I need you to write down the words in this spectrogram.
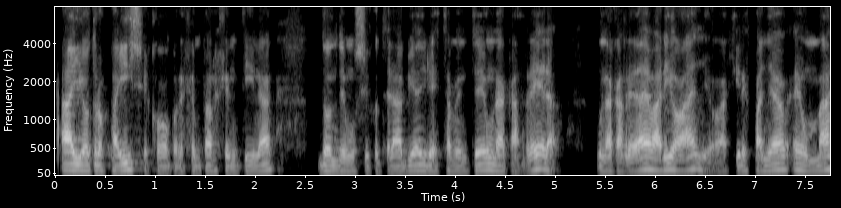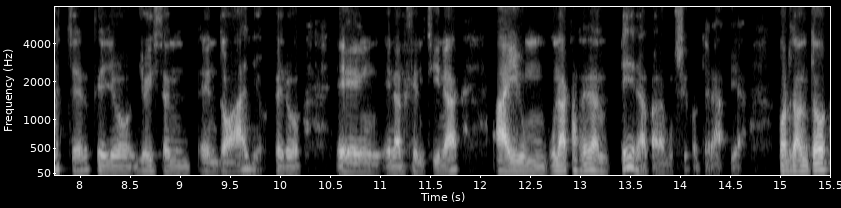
Hay otros países, como por ejemplo Argentina, donde musicoterapia directamente es una carrera una carrera de varios años. Aquí en España es un máster que yo, yo hice en, dos años, pero en, Argentina hay una carrera entera para musicoterapia. Por tanto,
